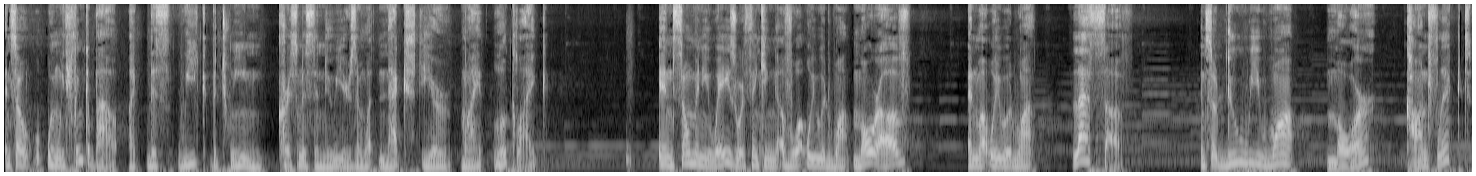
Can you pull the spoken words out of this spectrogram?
And so when we think about like this week between Christmas and New Year's and what next year might look like, in so many ways, we're thinking of what we would want more of and what we would want less of. And so, do we want more conflict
